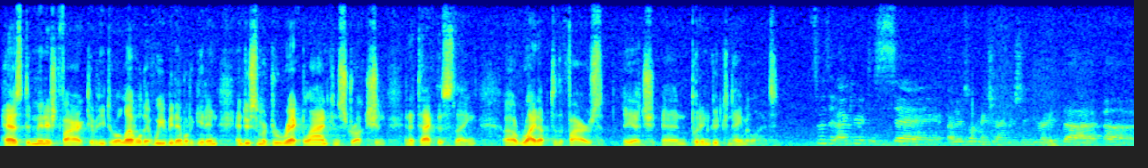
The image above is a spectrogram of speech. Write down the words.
has diminished fire activity to a level that we've been able to get in and do some direct line construction and attack this thing uh, right up to the fire's edge and put in good containment lines. So is it accurate to say, I just want to make sure I understand you right, that um,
